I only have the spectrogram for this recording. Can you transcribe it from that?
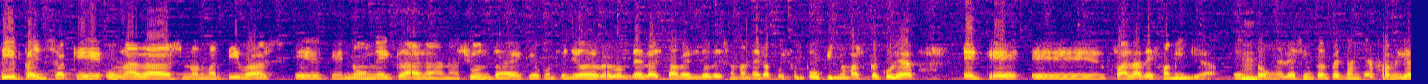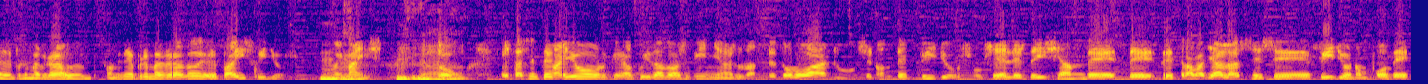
ti pensa que unha das normativas eh, que non é clara na Xunta e eh, que o Concello de Redondela está vendo desa maneira pois un pouquiño máis peculiar é que eh, fala de familia. Hmm. Entón, mm. eles interpretan que é familia de primer grado. Familia de primer grado é pais, fillos non hai máis. Entón, esta xente maior que ha cuidado as viñas durante todo o ano, se non ten fillos, ou se eles deixan de, de, de traballalas, ese fillo non pode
